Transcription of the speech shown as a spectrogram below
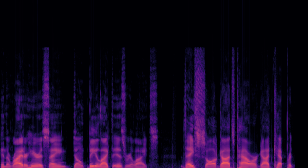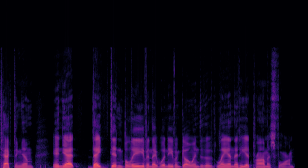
And the writer here is saying, don't be like the Israelites. They saw God's power, God kept protecting them, and yet they didn't believe and they wouldn't even go into the land that He had promised for them.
